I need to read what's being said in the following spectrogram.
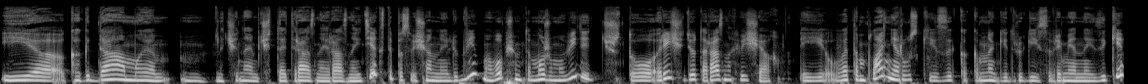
И э, когда мы начинаем читать разные-разные тексты, посвященные любви, мы, в общем-то, можем увидеть, что речь идет о разных вещах. И в этом плане русский язык, как и многие другие современные языки,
